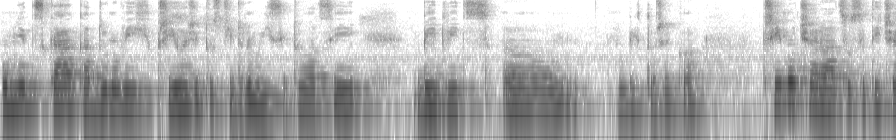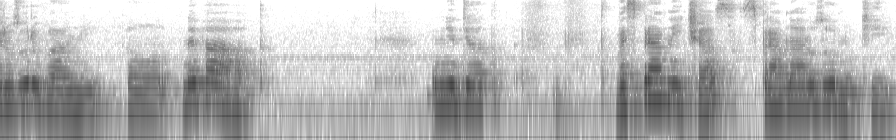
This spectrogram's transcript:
umět skákat do nových příležitostí, do nových situací, být víc, uh, jak bych to řekla, přímočará, co se týče rozhodování, uh, neváhat, umět dělat ve správný čas správná rozhodnutí.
